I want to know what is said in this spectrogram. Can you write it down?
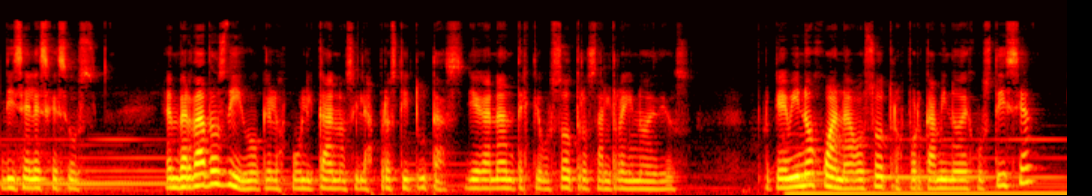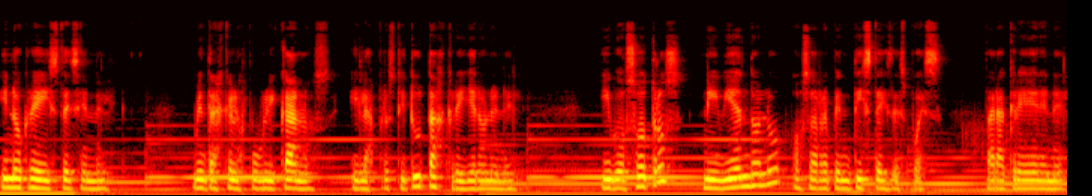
Díceles Jesús, En verdad os digo que los publicanos y las prostitutas llegan antes que vosotros al reino de Dios, porque vino Juan a vosotros por camino de justicia y no creísteis en él mientras que los publicanos y las prostitutas creyeron en él. Y vosotros, ni viéndolo, os arrepentisteis después, para creer en él.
